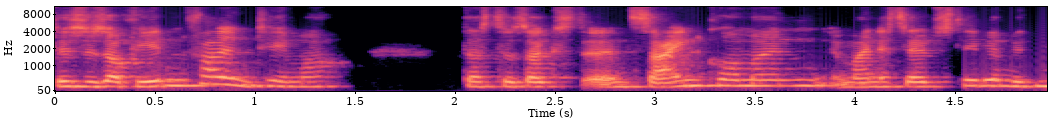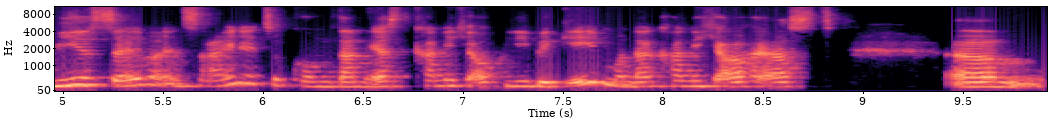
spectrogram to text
Das ist auf jeden Fall ein Thema dass du sagst, ins Sein kommen, in meine Selbstliebe, mit mir selber ins Reine zu kommen, dann erst kann ich auch Liebe geben und dann kann ich auch erst ähm,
